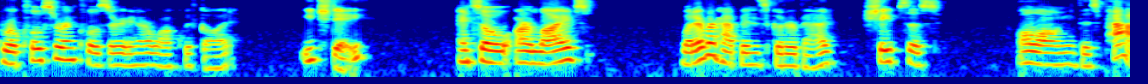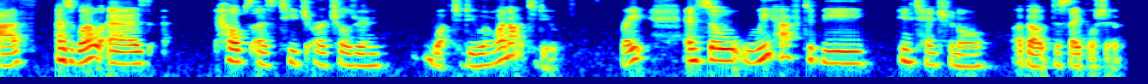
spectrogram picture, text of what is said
grow closer and closer in our walk with God each day. And so our lives, whatever happens, good or bad, shapes us along this path, as well as helps us teach our children what to do and what not to do, right? And so we have to be intentional about discipleship.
